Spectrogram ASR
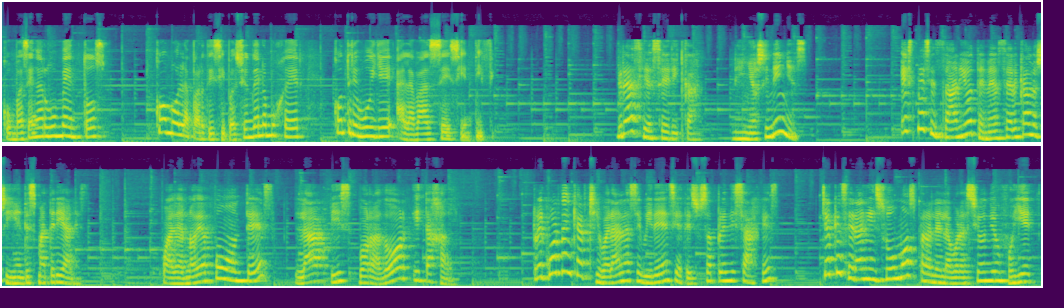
con base en argumentos cómo la participación de la mujer contribuye al avance científico. Gracias, Erika. Niños y niñas. Es necesario tener cerca los siguientes materiales. Cuaderno de apuntes, lápiz, borrador y tajador. Recuerden que archivarán las evidencias de sus aprendizajes, ya que serán insumos para la elaboración de un folleto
